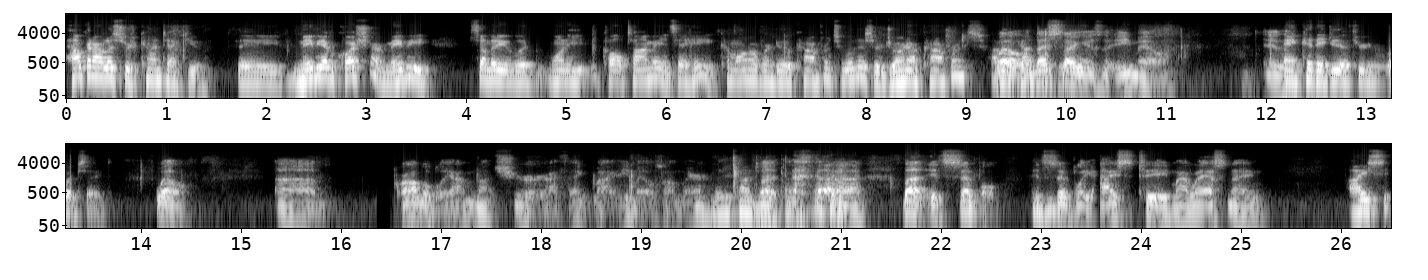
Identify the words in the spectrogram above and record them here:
How can our listeners contact you? They maybe have a question, or maybe somebody would want to call Tommy and say, hey, come on over and do a conference with us, or join our conference? How do they Well, the contact best you? thing is the email. Is And could they do that through your website? well, uh, probably. I'm not sure. I think my email's on there, There's a contact. but uh, but it's simple. It's Mhm. simply Ice T, my last name, I C,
